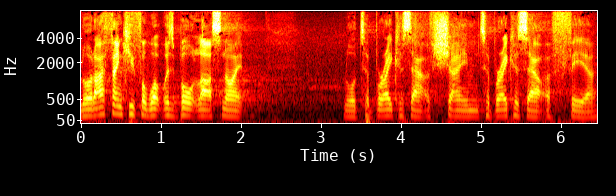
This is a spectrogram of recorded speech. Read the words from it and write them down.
Lord, I thank you for what was bought last night. Lord, to break us out of shame, to break us out of fear.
